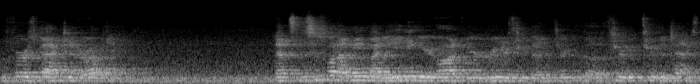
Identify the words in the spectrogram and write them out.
refers back to interrupting. That's, this is what I mean by leading your, your reader through the, through, uh, through, through the text.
